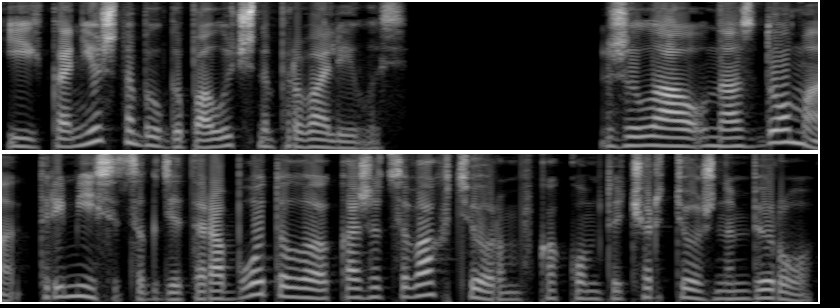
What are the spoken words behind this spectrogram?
И, конечно, благополучно провалилась. Жила у нас дома, три месяца где-то работала, кажется, вахтером в каком-то чертежном бюро.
